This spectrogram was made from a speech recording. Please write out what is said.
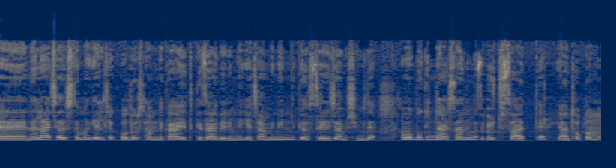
Ee, neler çalıştığıma gelecek olursam da gayet güzel verimli geçen bir günü göstereceğim şimdi. Ama bugün dershanemiz 3 saatti. Yani toplam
